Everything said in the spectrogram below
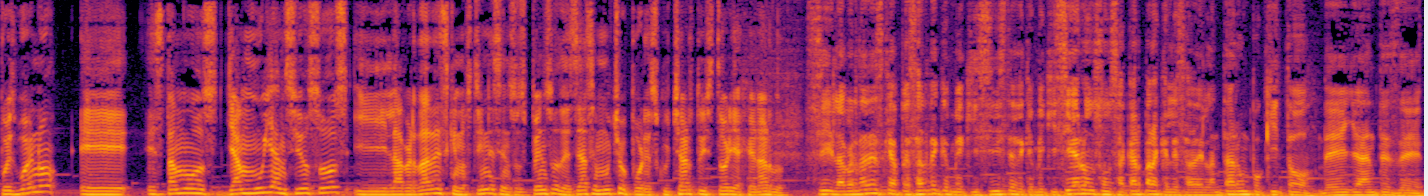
Pues bueno, eh, estamos ya muy ansiosos y la verdad es que nos tienes en suspenso desde hace mucho por escuchar tu historia, Gerardo. Sí, la verdad es que a pesar de que me quisiste, de que me quisieron sonsacar para que les adelantara un poquito de ella antes de,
